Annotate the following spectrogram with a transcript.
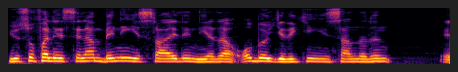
Yusuf Aleyhisselam Beni İsrail'in ya da o bölgedeki insanların e,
